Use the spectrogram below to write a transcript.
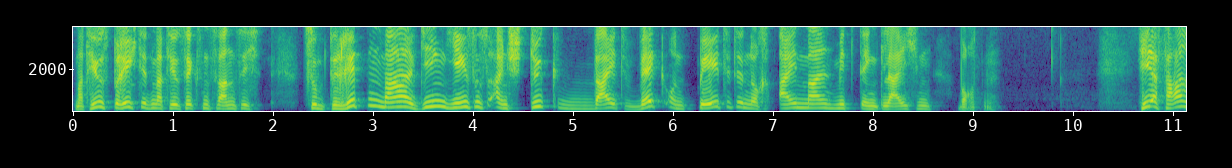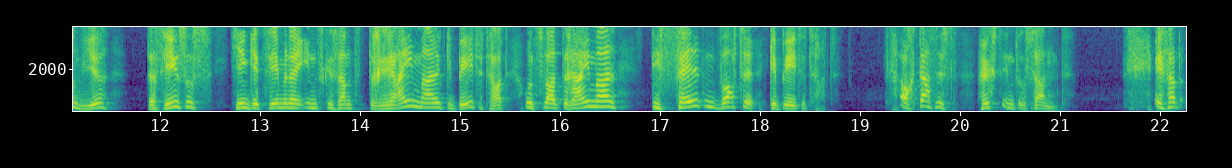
Matthäus berichtet in Matthäus 26, zum dritten Mal ging Jesus ein Stück weit weg und betete noch einmal mit den gleichen Worten. Hier erfahren wir, dass Jesus hier in Gethsemane insgesamt dreimal gebetet hat, und zwar dreimal dieselben Worte gebetet hat. Auch das ist höchst interessant. Es hat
